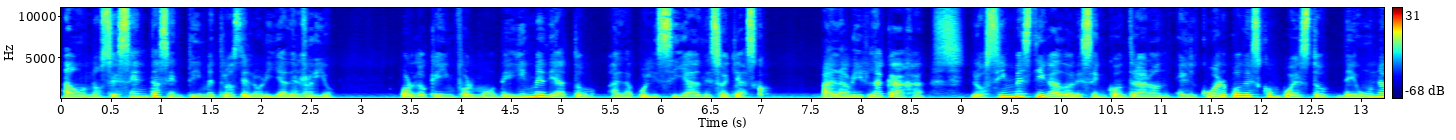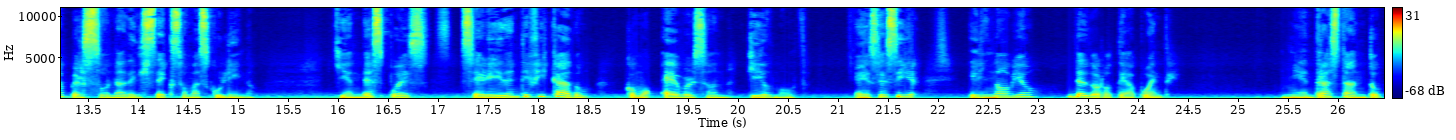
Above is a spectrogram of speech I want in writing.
a unos 60 centímetros de la orilla del río, por lo que informó de inmediato a la policía de su hallazgo. Al abrir la caja, los investigadores encontraron el cuerpo descompuesto de una persona del sexo masculino, quien después sería identificado como Everson Gilmouth, es decir, el novio de Dorotea Puente. Mientras tanto,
